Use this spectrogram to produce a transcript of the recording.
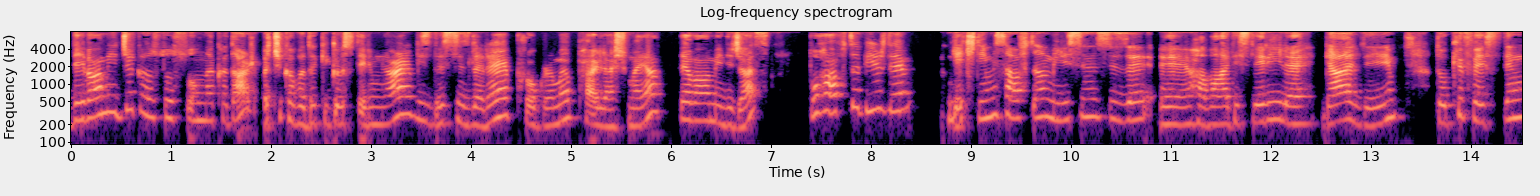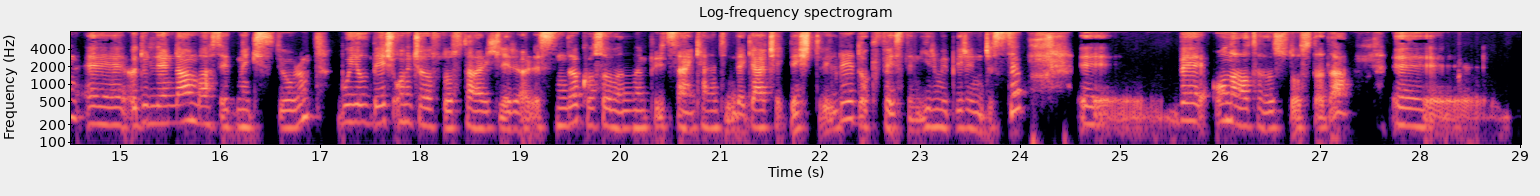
devam edecek Ağustos sonuna kadar açık havadaki gösterimler biz de sizlere programı paylaşmaya devam edeceğiz. Bu hafta bir de Geçtiğimiz hafta Melis'in size e, havadisleriyle geldiği DocuFest'in e, ödüllerinden bahsetmek istiyorum. Bu yıl 5-13 Ağustos tarihleri arasında Kosova'nın Pritsen kentinde gerçekleştirildi. DocuFest'in 21.si e, ve 16 Ağustos'ta da e,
